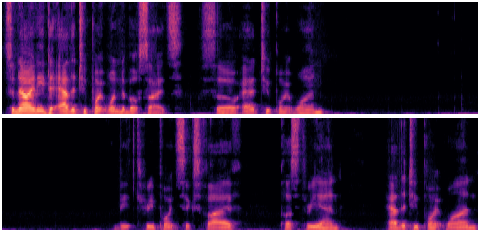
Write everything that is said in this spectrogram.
So now I need to add the 2.1 to both sides. So add 2.1 be 3.65 plus 3n. Add the 2.1,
